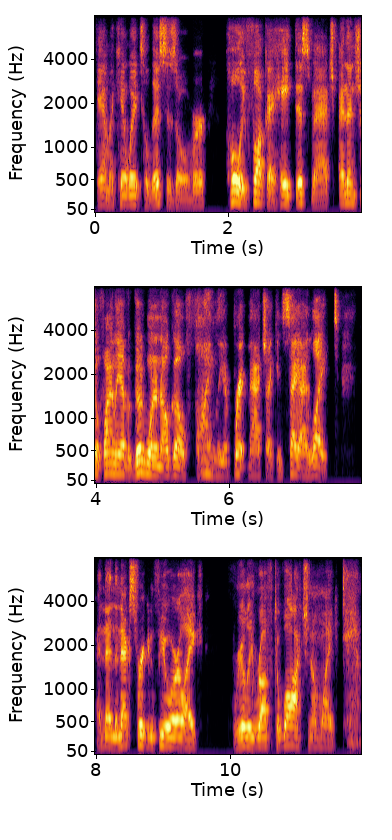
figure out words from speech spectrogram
damn, I can't wait till this is over. Holy fuck, I hate this match. And then she'll finally have a good one, and I'll go, finally a Brit match I can say I liked. And then the next freaking few are like really rough to watch, and I'm like, damn,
